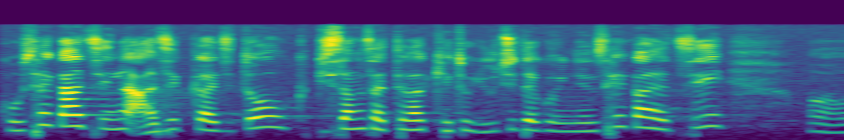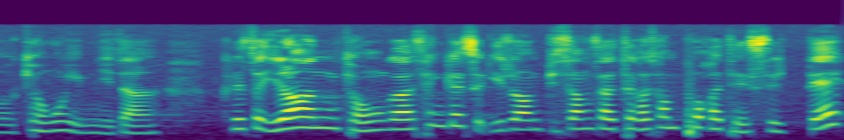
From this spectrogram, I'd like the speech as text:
그 세 가지는 아직까지도 그 비상사태가 계속 유지되고 있는 세 가지 어, 경우입니다. 그래서 이런 경우가 생겨서 이런 비상사태가 선포가 됐을 때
